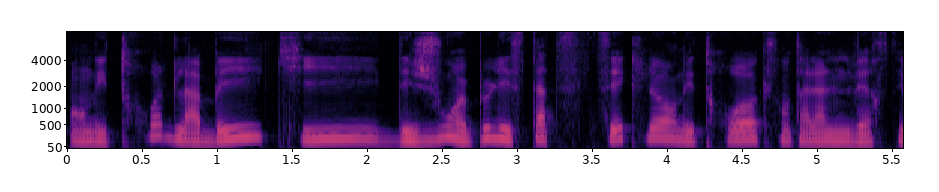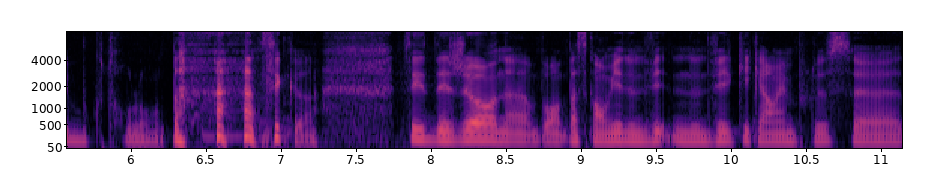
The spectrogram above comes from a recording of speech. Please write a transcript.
on est trois de la baie qui déjouent un peu les statistiques. Là. On est trois qui sont allés à l'université beaucoup trop longtemps. tu sais, déjà, on a, bon, parce qu'on vient d'une ville, ville qui est quand même plus... euh,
